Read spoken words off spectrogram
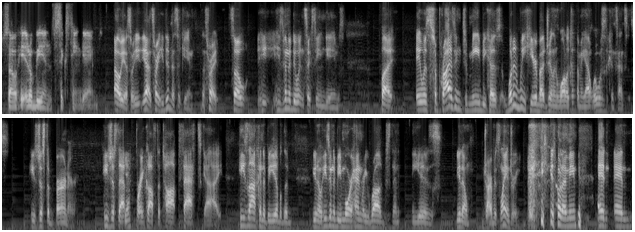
so he, it'll be in 16 games. Oh yeah, so he yeah, that's right. He did miss a game. That's right. So he he's going to do it in 16 games. But it was surprising to me because what did we hear about Jaylen Waddle coming out? What was the consensus? He's just a burner. He's just that Yeah. break off the top fast guy. He's not going to be able to, you know, he's going to be more Henry Ruggs than he is, you know, Jarvis Landry. you know what I mean? And and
